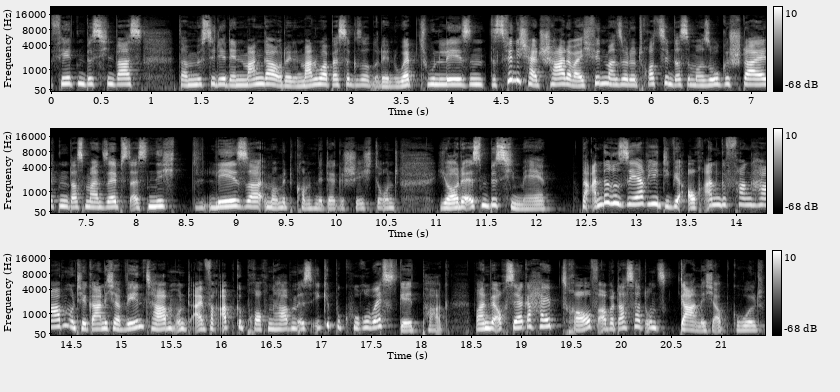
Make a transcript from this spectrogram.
fehlt ein bisschen was, dann müsstet ihr den Manga oder den Manua besser gesagt oder den Webtoon lesen. Das finde ich halt schade, weil ich finde, man sollte trotzdem das immer so gestalten, dass man selbst als Nicht-Leser immer mitkommt mit der Geschichte. Und ja, der ist ein bisschen mäh. Eine andere Serie, die wir auch angefangen haben und hier gar nicht erwähnt haben und einfach abgebrochen haben, ist Ikebukuro Westgate Park. Waren wir auch sehr gehypt drauf, aber das hat uns gar nicht abgeholt.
